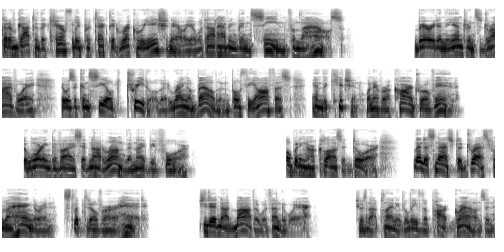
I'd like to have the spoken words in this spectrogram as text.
could have got to the carefully protected recreation area without having been seen from the house. Buried in the entrance driveway, there was a concealed treadle that rang a bell in both the office and the kitchen whenever a car drove in. The warning device had not rung the night before. Opening her closet door, Linda snatched a dress from a hanger and slipped it over her head. She did not bother with underwear. She was not planning to leave the park grounds and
